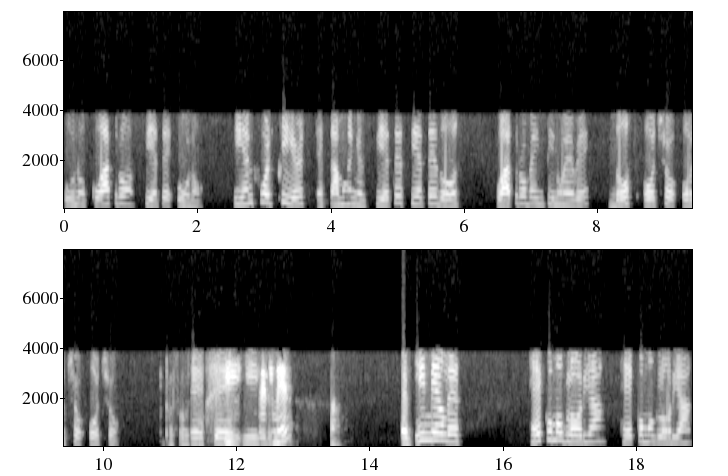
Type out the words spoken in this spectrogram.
1471 y en Fort Pierce estamos en el 772 429 2888. Este, ¿Y, el email? El email es G como Gloria, G como Gloria,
